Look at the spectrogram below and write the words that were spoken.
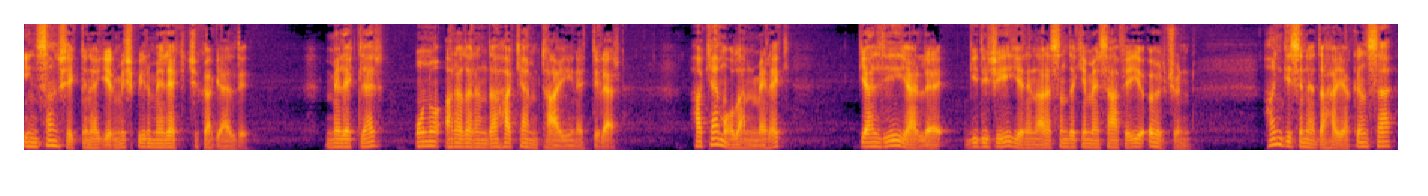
insan şekline girmiş bir melek çıka geldi. Melekler onu aralarında hakem tayin ettiler. Hakem olan melek geldiği yerle gideceği yerin arasındaki mesafeyi ölçün. Hangisine daha yakınsa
